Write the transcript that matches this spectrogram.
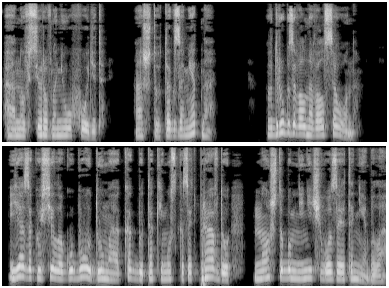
а оно все равно не уходит. А что, так заметно? Вдруг заволновался он. Я закусила губу, думая, как бы так ему сказать правду, но чтобы мне ничего за это не было.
